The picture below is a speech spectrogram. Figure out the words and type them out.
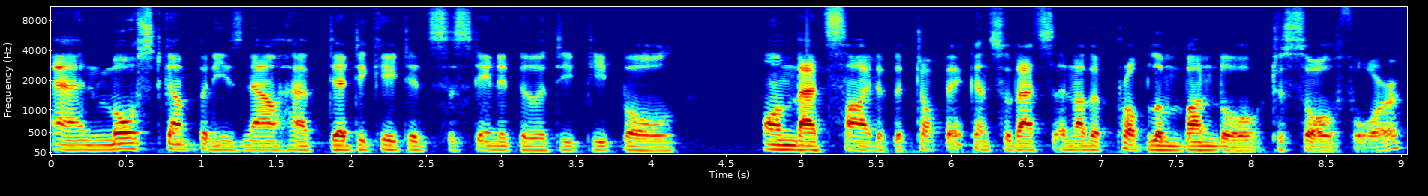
And most companies now have dedicated sustainability people on that side of the topic. And so that's another problem bundle to solve for.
